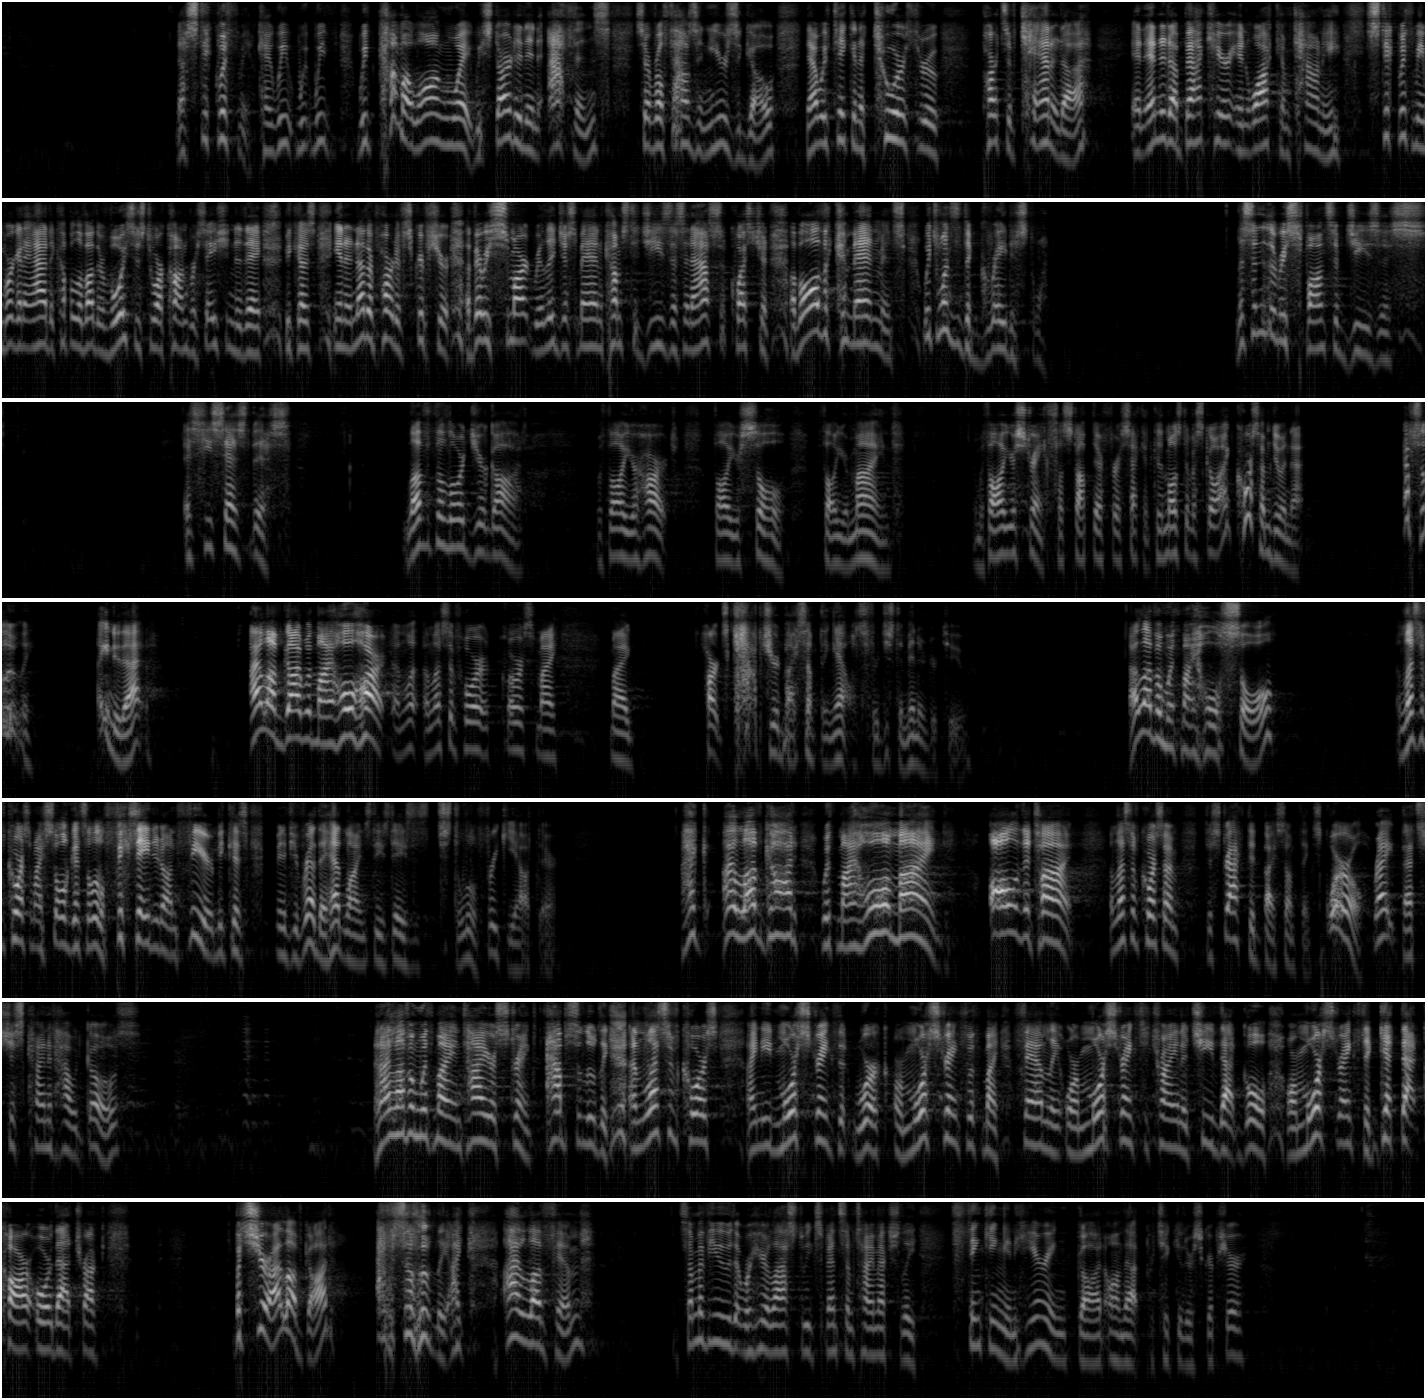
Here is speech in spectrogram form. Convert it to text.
Now, stick with me, okay? We, we, we've, we've come a long way. We started in Athens several thousand years ago. Now we've taken a tour through parts of Canada and ended up back here in Whatcom County. Stick with me. We're going to add a couple of other voices to our conversation today because in another part of Scripture, a very smart religious man comes to Jesus and asks a question of all the commandments, which one's the greatest one? Listen to the response of Jesus as he says this Love the Lord your God with all your heart, with all your soul, with all your mind, and with all your strength. Let's stop there for a second because most of us go, Of course I'm doing that. Absolutely. I can do that. I love God with my whole heart, unless, of course, my, my heart's captured by something else for just a minute or two. I love Him with my whole soul. Unless, of course, my soul gets a little fixated on fear, because, I mean, if you've read the headlines these days, it's just a little freaky out there. I, I love God with my whole mind all of the time. Unless, of course, I'm distracted by something. Squirrel, right? That's just kind of how it goes. And I love him with my entire strength, absolutely. Unless, of course, I need more strength at work, or more strength with my family, or more strength to try and achieve that goal, or more strength to get that car or that truck. But sure, I love God. Absolutely. I, I love him. Some of you that were here last week spent some time actually thinking and hearing God on that particular scripture.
